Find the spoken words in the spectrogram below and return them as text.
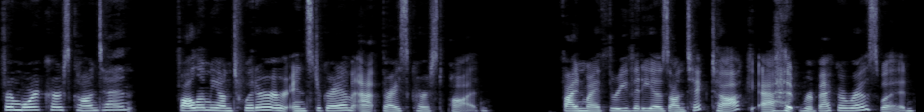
For more curse content, follow me on Twitter or Instagram at Thrice Cursed Pod. Find my three videos on TikTok at Rebekkah Rosewood.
